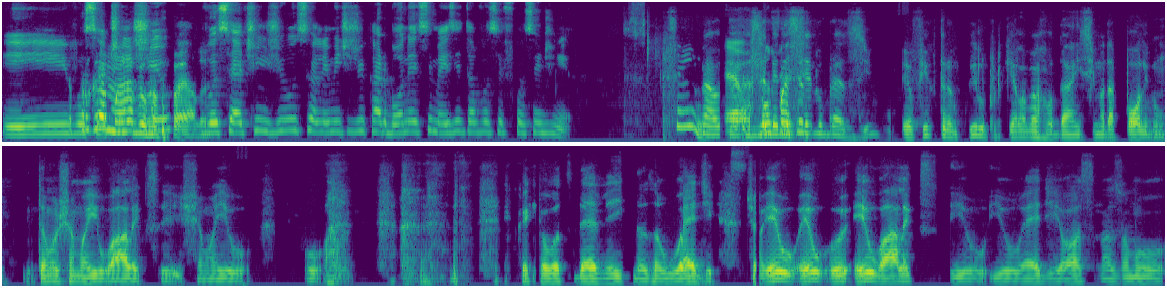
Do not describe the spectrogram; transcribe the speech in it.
E É você programável, atingiu, Rafaela. você atingiu o seu limite de carbono esse mês, então você ficou sem dinheiro. Sim. Não, É, a CBDC fazer- no Brasil, eu fico tranquilo porque ela vai rodar em cima da Polygon. Então eu chamo aí o Alex, e chamo aí o. o... Qual é que é o outro dev aí? Nós vamos- O Ed. Eu, eu, eu, o Alex e o, e o Ed Oz, nós vamos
